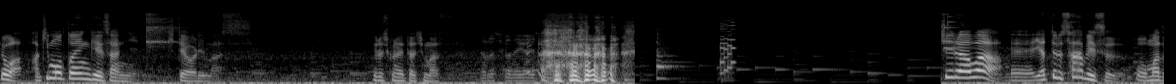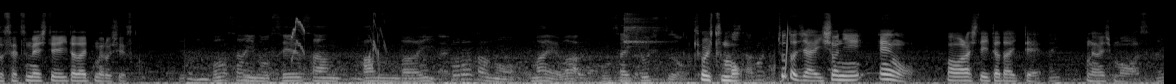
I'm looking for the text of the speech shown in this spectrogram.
今日は秋元園芸さんに来ております。よろしくお願いいたします。よろしくお願いします。こちらは、えーやってるサービスをまず説明していただいてもよろしいですか？盆栽の生産、販売、コロナの前は盆栽教室を教室も。ちょっとじゃあ一緒に園を回らせていただいてはい。お願いします。はい。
